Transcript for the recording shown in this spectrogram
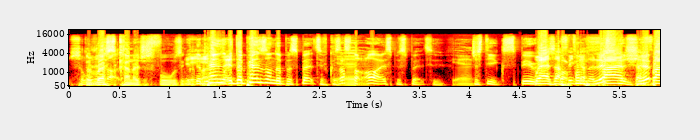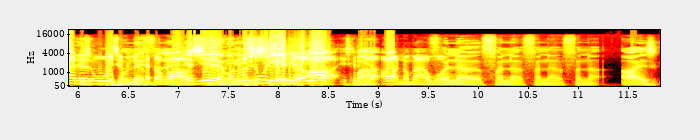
so The rest kind of just falls in. It Depends, it depends on the perspective because that's the Yeah. artist's perspective. Yeah. Just the experience. Whereas I think from the, fan, the listenership, fan is always going to look at the the art. Yeah, it's 100%. It's always going to be the art. It's going to be the art no matter what. From the from the from the from the artist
